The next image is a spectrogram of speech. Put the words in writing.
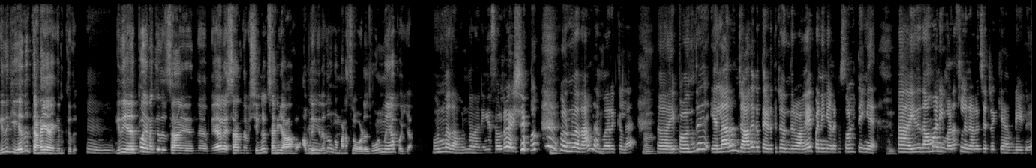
இதுக்கு எது தடையா இருக்குது? இது எப்போ எனக்கு இது ச- இந்த வேலை சார்ந்த விஷயங்கள் சரியாகும் அப்படிங்கிறது உங்க மனசுல ஓடுது. உண்மையா பொய்யா? உண்மைதான் உண்மைதான். நீங்க சொல்ற விஷயம் உண்மைதான் நான் மறுக்கல இப்ப வந்து எல்லாரும் ஜாதகத்தை எடுத்துட்டு வந்துருவாங்க. இப்ப நீங்க எனக்கு சொல்லிட்டீங்க. இதுதாம்மா நீ மனசுல நினைச்சிட்டு இருக்க அப்படின்னு.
